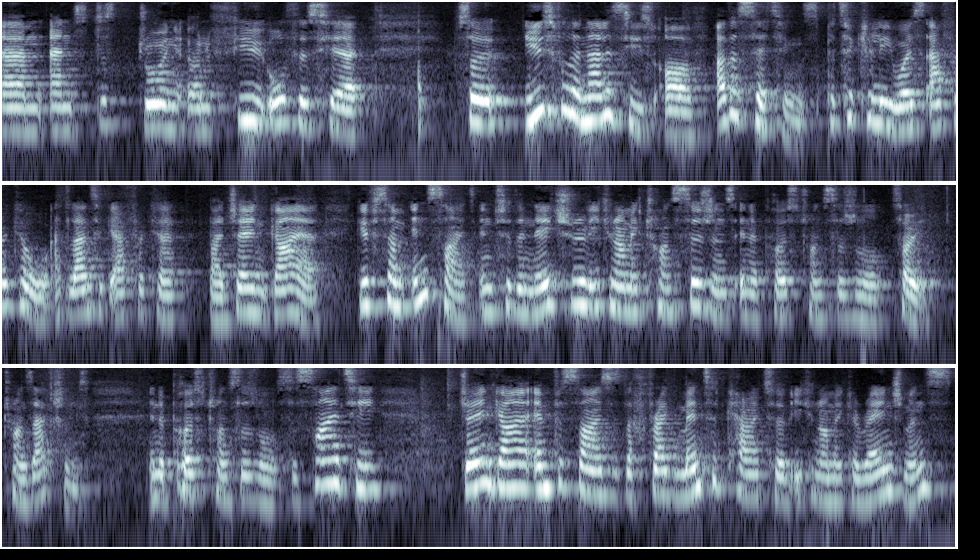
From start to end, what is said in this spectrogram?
um, and just drawing on a few authors here. So, useful analyses of other settings, particularly West Africa or Atlantic Africa, by Jane Guyer, give some insight into the nature of economic transitions in a post-transitional, sorry, transactions in a post-transitional society. Jane Guyer emphasizes the fragmented character of economic arrangements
